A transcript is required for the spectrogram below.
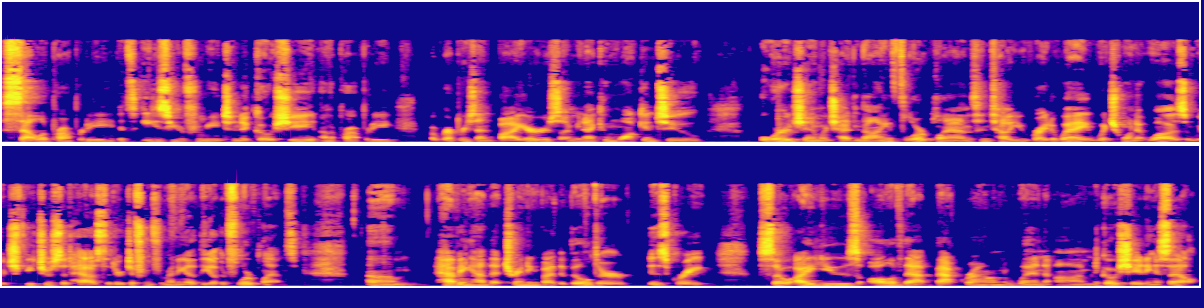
sell a property. It's easier for me to negotiate on a property, uh, represent buyers. I mean, I can walk into Origin, which had nine floor plans, and tell you right away which one it was and which features it has that are different from any of the other floor plans. Um, having had that training by the builder is great. So I use all of that background when I'm negotiating a sale.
